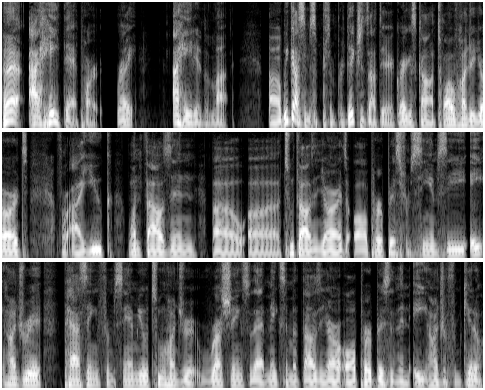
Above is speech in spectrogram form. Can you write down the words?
I hate that part. Right? I hate it a lot. Uh, we got some, some, predictions out there. Greg is calling 1,200 yards for Aiyuk, 1,000, uh, uh, 2,000 yards all purpose from CMC, 800 passing from Samuel, 200 rushing. So that makes him a 1,000 yard all purpose, and then 800 from Kittle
